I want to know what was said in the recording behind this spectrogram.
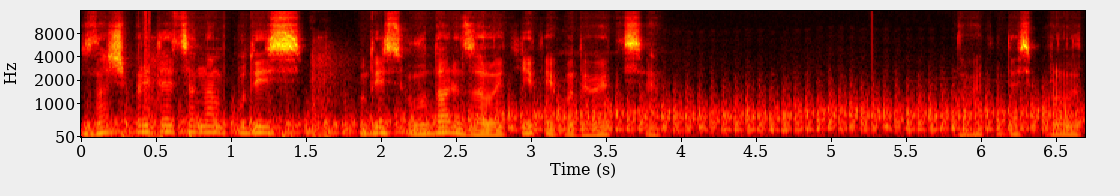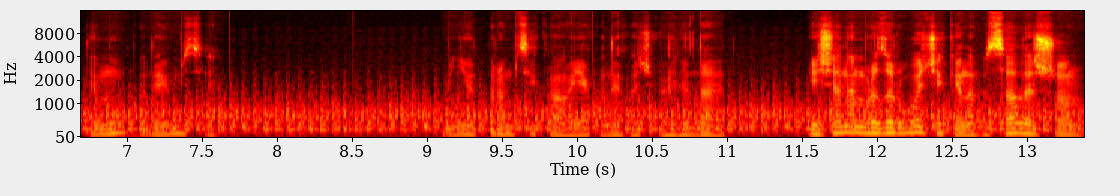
Значить, прийдеться нам кудись. кудись вдаль залетіти і подивитися. Давайте десь пролетимо, подивимося. Мені от прям цікаво, як вони хоч виглядають. І ще нам розробники написали, що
